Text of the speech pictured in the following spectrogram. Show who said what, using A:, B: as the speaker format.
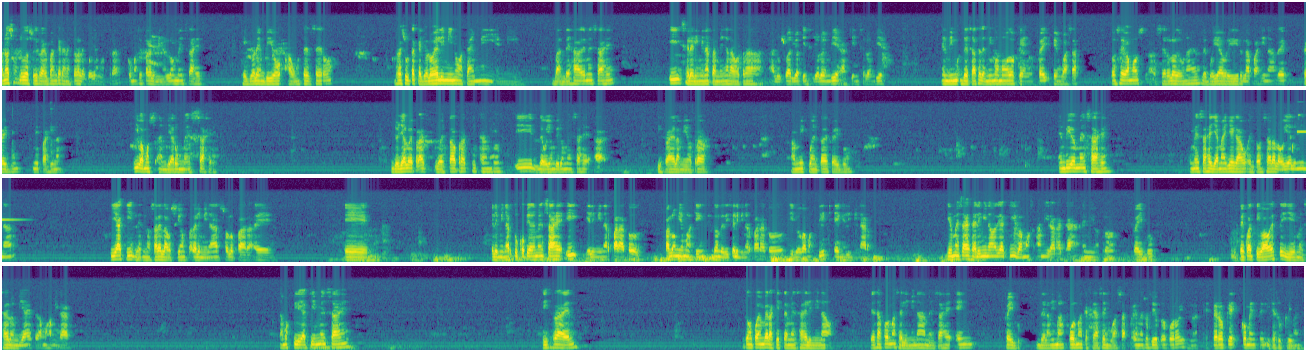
A: Bueno, saludos, soy Israel Banger. En esta hora les voy a mostrar cómo hacer para eliminar los mensajes que yo le envío a un tercero. Resulta que yo los elimino acá en mi, bandeja de mensajes y se le elimina también a la otra, al usuario a quien yo lo envíe, a quien se lo envíe. El mismo, deshace del mismo modo que en, Facebook, que en WhatsApp. Entonces vamos a hacerlo de una vez. Les voy a abrir la página de Facebook, mi página y vamos a enviar un mensaje. Yo ya lo he, lo he estado practicando y le voy a enviar un mensaje a Israel, a mi otra, a mi cuenta de Facebook. Envío el mensaje. El mensaje ya me ha llegado, entonces ahora lo voy a eliminar. Y aquí nos sale la opción para eliminar solo para eh, eh, eliminar tu copia de mensaje y eliminar para todos. Palomeamos aquí donde dice eliminar para todos y luego vamos clic en eliminar. Y el mensaje se ha eliminado de aquí. Vamos a mirar acá en mi otro Facebook. Tengo activado este y el mensaje lo envía este. Vamos a mirar. Damos clic aquí en mensaje Israel. Y como pueden ver aquí está el mensaje eliminado. De esa forma se elimina el mensaje en Facebook. De la misma forma que se hace en WhatsApp. Bueno, eso ha sido todo por hoy. Espero que comenten y se suscriban.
